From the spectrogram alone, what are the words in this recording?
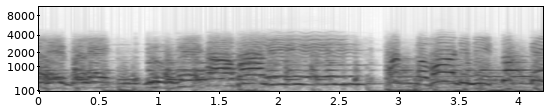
భలే భలే నువ్వే కావాలి. పక్కవాడిని తొక్కే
